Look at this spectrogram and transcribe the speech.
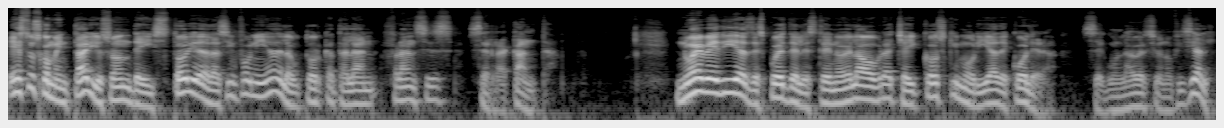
Estos comentarios son de Historia de la Sinfonía del autor catalán Frances Serracanta. Nueve días después del estreno de la obra, Tchaikovsky moría de cólera, según la versión oficial.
